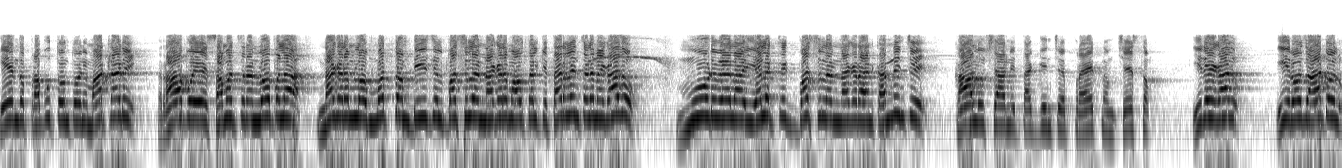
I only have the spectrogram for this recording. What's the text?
కేంద్ర ప్రభుత్వంతో మాట్లాడి రాబోయే సంవత్సరం లోపల నగరంలో మొత్తం డీజిల్ బస్సులను నగరం అవతలికి తరలించడమే కాదు మూడు వేల ఎలక్ట్రిక్ బస్సులను నగరానికి అందించి కాలుష్యాన్ని తగ్గించే ప్రయత్నం చేస్తాం. ఇదే కాదు ఈరోజు ఆటోలు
